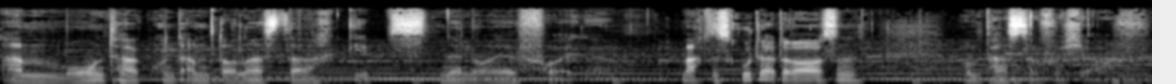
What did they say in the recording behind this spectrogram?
Am Montag und am Donnerstag gibt's eine neue Folge. Macht es gut da draußen und passt auf euch auf.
